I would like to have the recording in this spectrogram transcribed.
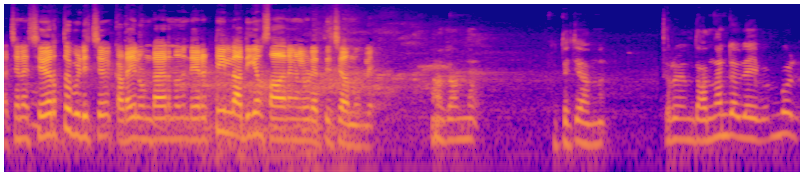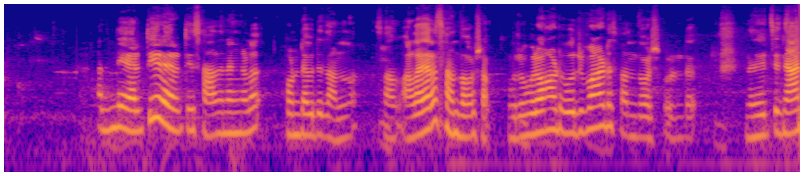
അച്ഛനെ ചേർത്ത് പിടിച്ച് കടയിൽ ഉണ്ടായിരുന്നതിന്റെ ഇരട്ടിയിലധികം സാധനങ്ങൾ ഇവിടെ എത്തിച്ചു തന്നില്ലേ? തന്നു എത്തിച്ചു തന്നു. ഇത്രയും തന്നെന്റെ ദൈവം പോലും. അതിന്റെ ഇരട്ടി ഇരട്ടി സാധനങ്ങൾ കൊണ്ടവർ തന്നു. വളരെ സന്തോഷം. ഒരുപാട് ഒരുപാട് സന്തോഷമുണ്ട്. എന്ന് വെച്ചാൽ ഞാൻ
